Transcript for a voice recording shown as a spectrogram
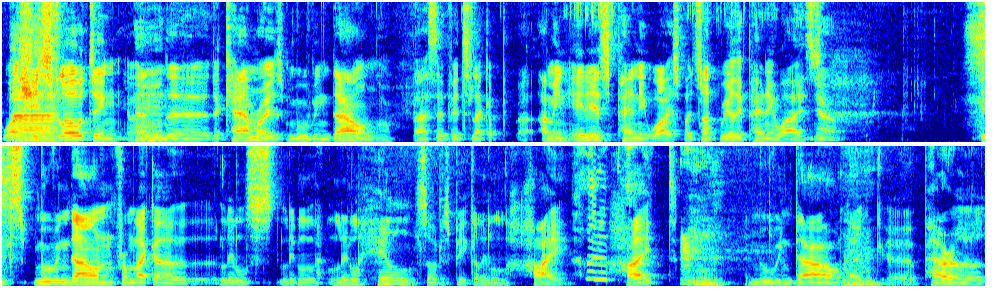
well, she's Uh, floating, and mm. the the camera is moving down as if it's like a. I mean, it is Pennywise, but it's not really Pennywise. Yeah. it's moving down from like a little little little hill, so to speak, a little high A little height, And moving down Mhm. like uh, parallel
